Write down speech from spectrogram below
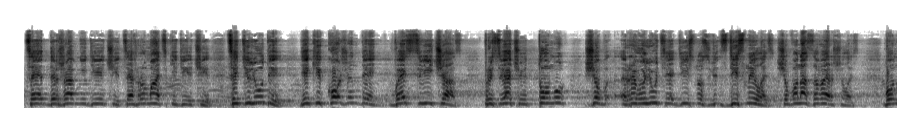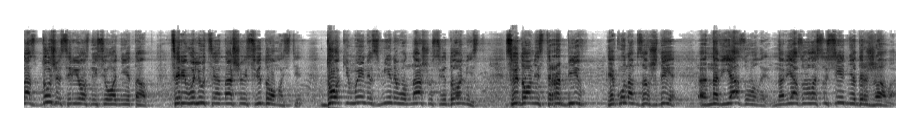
це державні діячі, це громадські діячі, це ті люди, які кожен день весь свій час присвячують тому, щоб революція дійсно здійснилась, щоб вона завершилась. Бо у нас дуже серйозний сьогодні етап. Це революція нашої свідомості. Доки ми не змінимо нашу свідомість, свідомість рабів, яку нам завжди е, нав'язували, нав'язувала сусідня держава.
